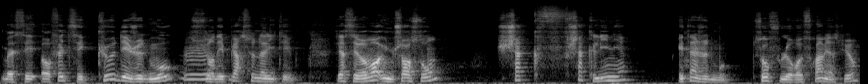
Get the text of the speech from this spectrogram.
Bah, c'est, en fait, c'est que des jeux de mots Mhm. sur des personnalités. C'est-à-dire, c'est vraiment une chanson. Chaque, chaque ligne est un jeu de mots. Sauf le refrain, bien sûr.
